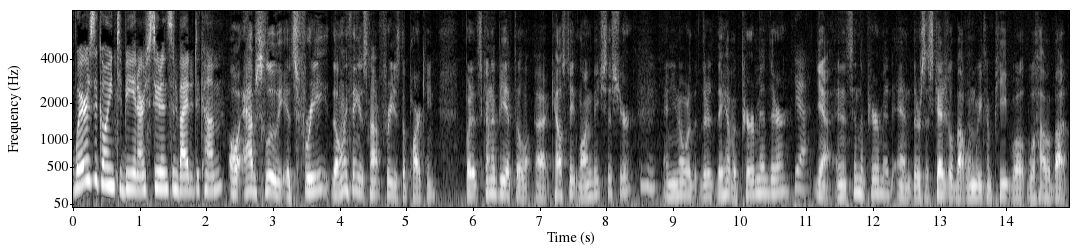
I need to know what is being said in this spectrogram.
Where is it going to be, and are students invited to come? Oh, absolutely. It's free. The only thing that's not free is the parking, but it's going to be at the uh, Cal State Long Beach this year. And you know where they have a pyramid there? Yeah. Yeah, and it's in the pyramid, and there's a schedule about when we compete. We'll, we'll have about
